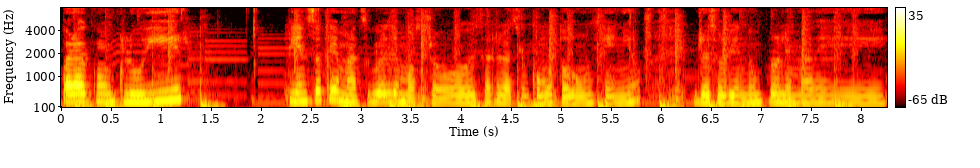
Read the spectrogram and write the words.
Para concluir, pienso que Maxwell demostró esa relación como todo un genio, resolviendo un problema de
